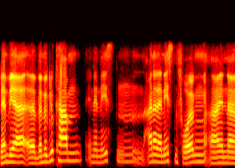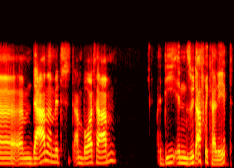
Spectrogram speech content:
wenn wir, äh, wenn wir Glück haben, in den nächsten, einer der nächsten Folgen eine ähm, Dame mit an Bord haben, die in Südafrika lebt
